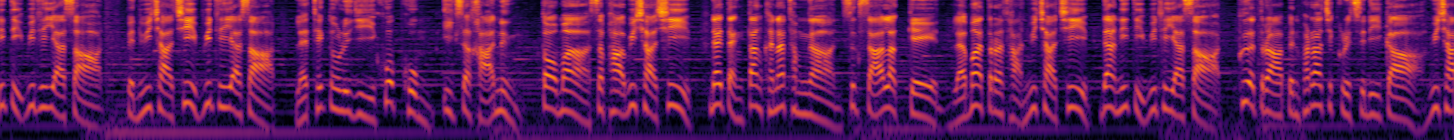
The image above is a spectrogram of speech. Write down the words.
นิติวิทยาศาสตร์ เป็นวิชาชีพวิทยาศาสตร์ และเทคโนโลยีควบคุมอีกสาขาหนึ่ง ต่อมาสภาวิชาชีพ ได้แต่งตั้งคณะทำงาน ศึกษาหลักเกณฑ์ และมาตรฐานวิชาชีพ ด้านนิติวิทยาศาสตร์ เพื่อตราเป็นพระราชกฤษฎีกา วิชา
